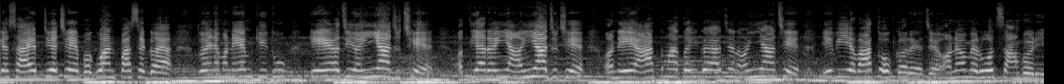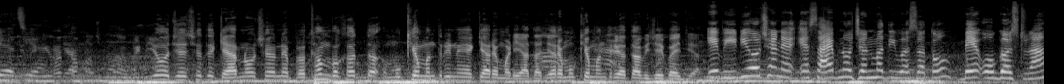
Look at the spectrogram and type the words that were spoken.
કે સાહેબ જે છે ભગવાન પાસે ગયા. તો એણે મને એમ કીધું કે એ હજી અહીંયા જ છે, અત્યારે અહીંયા અહીંયા જ છે અને એ આત્મા થઈ ગયા છે ને અહીંયા છે, એવી એ વાતો કરે છે અને અમે રોજ સાંભળીએ છીએ. વીડિયો જે છે તે ક્યારનો છે અને પ્રથમ વખત મુખ્યમંત્રીને ક્યારે મળ્યા હતા? જ્યારે મુખ્યમંત્રી હતા, વિજયભાઈ ત્યાં. એ વીડિયો છે ને, એ સાહેબનો જન્મદિવસ હતો, બે ઓગસ્ટના.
